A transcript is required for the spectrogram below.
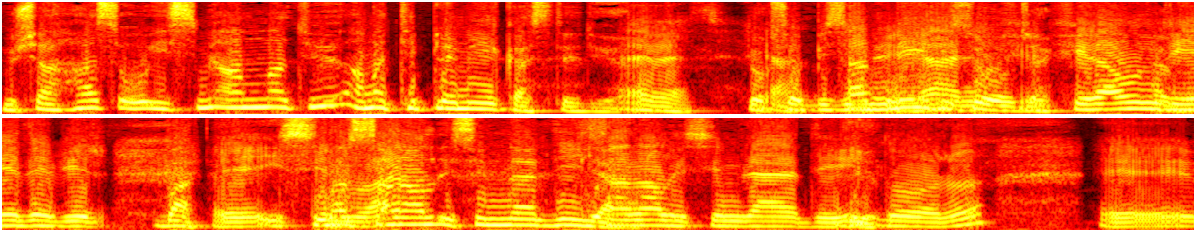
müşahhas o ismi anlatıyor ama tiplemeyi kastediyor. Evet. Yoksa yani, bizim neyisi yani, olacak? Firavun tabii. diye de bir Bak, e, isim var. Sanal isimler değil yani. Sanal isimler değil, değil. doğru. Ee,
